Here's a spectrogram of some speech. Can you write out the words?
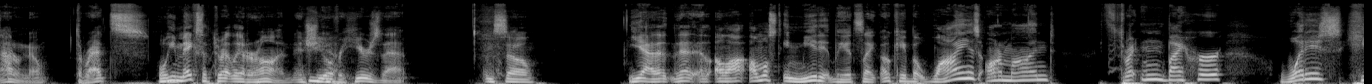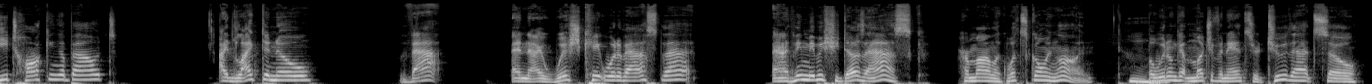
I don't know, threats. Well, he makes a threat later on, and she Yeah. overhears that. And so, yeah, that, that a lot, almost immediately, it's like, okay, but why is Armand threatened by her? What is he talking about? I'd like to know that. And I wish Kate would have asked that. And I think maybe she does ask her mom, like, what's going on? But we mm-hmm. don't get much of an answer to that. So,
